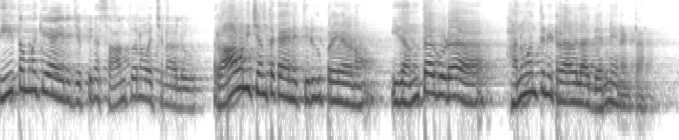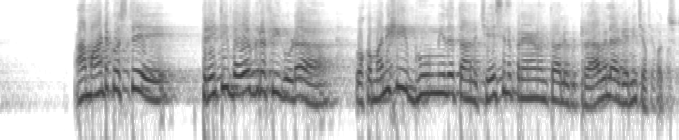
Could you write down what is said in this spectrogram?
సీతమ్మకి ఆయన చెప్పిన సాంత్వన వచనాలు రాముని చెంతకు ఆయన తిరుగు ప్రయాణం ఇదంతా కూడా హనుమంతుని ట్రావెల్ అని నేను అంటాను ఆ మాటకొస్తే ప్రతి బయోగ్రఫీ కూడా ఒక మనిషి భూమి మీద తాను చేసిన ప్రయాణం తాలూకు ట్రావెలాగ్ అని చెప్పచ్చు.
